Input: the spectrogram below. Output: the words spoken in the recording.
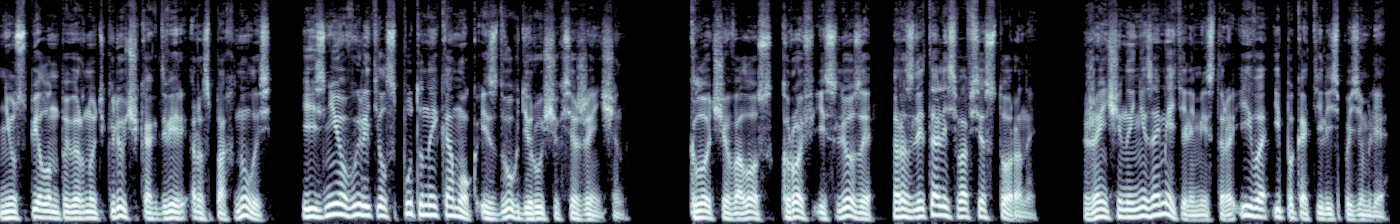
Не успел он повернуть ключ, как дверь распахнулась, и из нее вылетел спутанный комок из двух дерущихся женщин. Клочья волос, кровь и слезы разлетались во все стороны. Женщины не заметили мистера Ива и покатились по земле.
